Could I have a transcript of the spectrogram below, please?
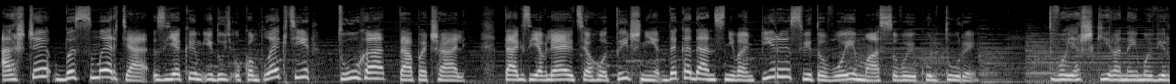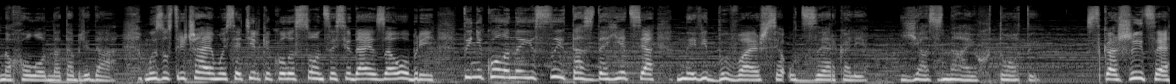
а ще безсмертя, з яким ідуть у комплекті туга та печаль. Так з'являються готичні декадансні вампіри світової масової культури. Твоя шкіра неймовірно холодна та бліда. Ми зустрічаємося тільки коли сонце сідає за обрій. Ти ніколи не їси, та, здається, не відбиваєшся у дзеркалі. Я знаю, хто ти. Скажи це,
